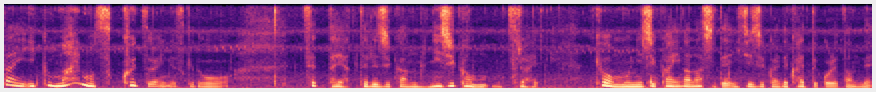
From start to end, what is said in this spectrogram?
待行く前もすっごい辛いんですけど接待やってる時間2時間も辛い。今日はもう2次会がなしで1次会で帰ってこれたんで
